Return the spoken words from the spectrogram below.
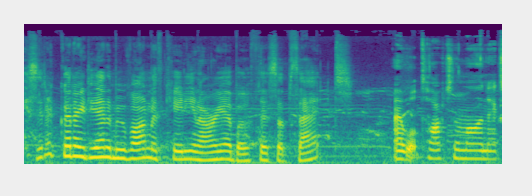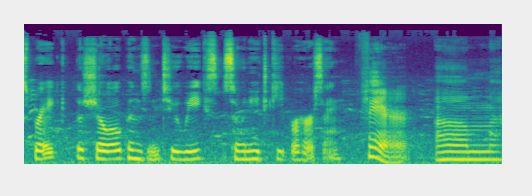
Is it a good idea to move on with Katie and Arya both this upset? I will talk to them on the next break. The show opens in two weeks, so we need to keep rehearsing. Fair. Um,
